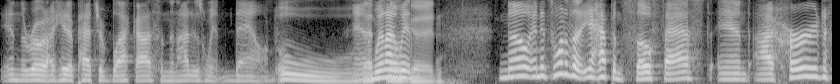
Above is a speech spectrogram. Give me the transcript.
in the road, I hit a patch of black ice, and then I just went down. Ooh, that's when I went- good. No, and it's one of the it happened so fast and I heard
